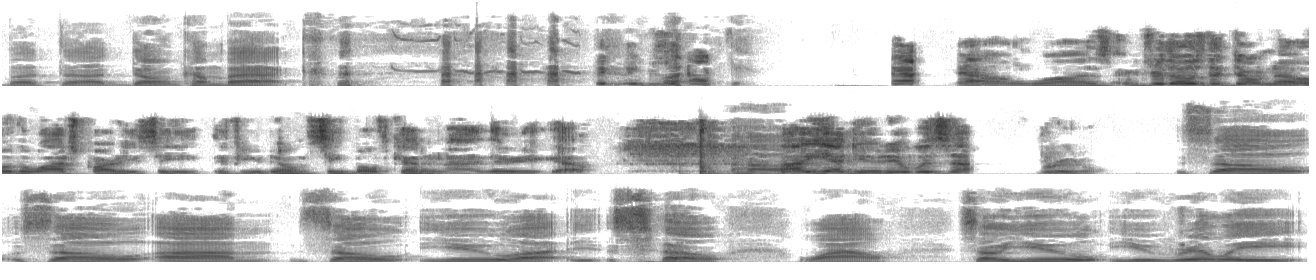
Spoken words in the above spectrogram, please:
But uh, don't come back. exactly it was. And for those that don't know, the watch party, see, if you don't see both Ken and I, there you go. Oh. Uh, yeah, dude, it was uh, brutal. So, so, um, so you, uh, so, wow. So you, you really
